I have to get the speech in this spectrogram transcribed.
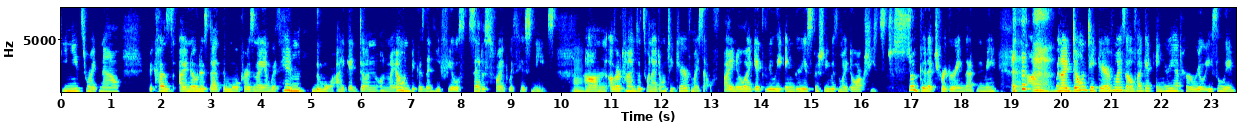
he needs right now because I notice that the more present I am with him, the more I get done on my own because then he feels satisfied with his needs. Mm. Um, other times it's when I don't take care of myself. I know I get really angry, especially with my dog. She's just so good at triggering that in me. um, when I don't take care of myself, I get angry at her real easily.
